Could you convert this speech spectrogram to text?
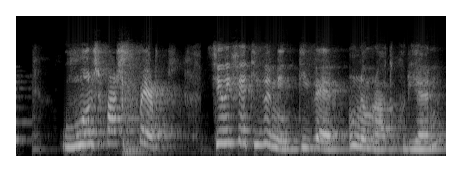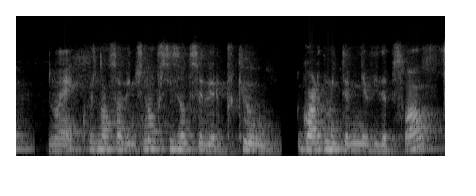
O longe faz-se perto. Se eu efetivamente tiver um namorado coreano, não é? Que os nossos ouvintes não precisam de saber porque eu guardo muito a minha vida pessoal.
